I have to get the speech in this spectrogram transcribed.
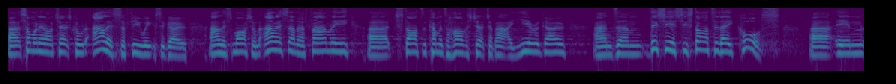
uh, someone in our church called Alice a few weeks ago, Alice Marshall. And Alice and her family uh, started coming to Harvest Church about a year ago. And um, this year, she started a course uh, in,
